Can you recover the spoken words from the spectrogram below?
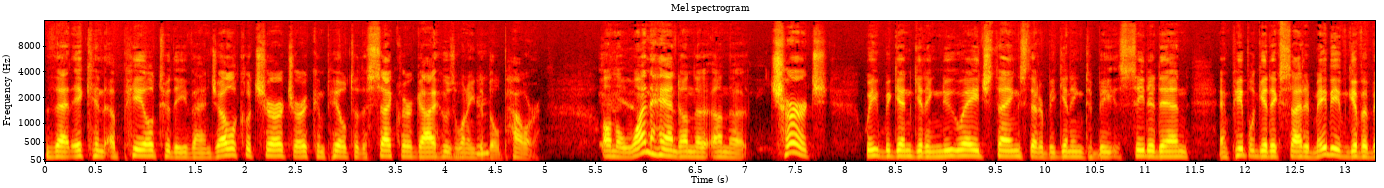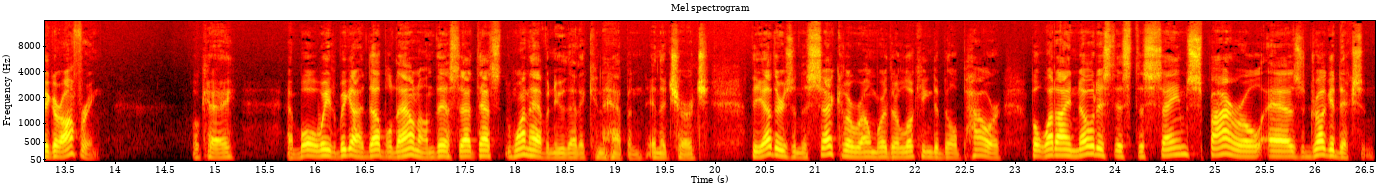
that it can appeal to the evangelical church or it can appeal to the secular guy who's wanting to mm-hmm. build power. On the one hand, on the on the church, we begin getting new age things that are beginning to be seated in, and people get excited, maybe even give a bigger offering. Okay? And boy, we, we got to double down on this. That, that's one avenue that it can happen in the church. The other's in the secular realm where they're looking to build power. But what I noticed is the same spiral as drug addiction,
